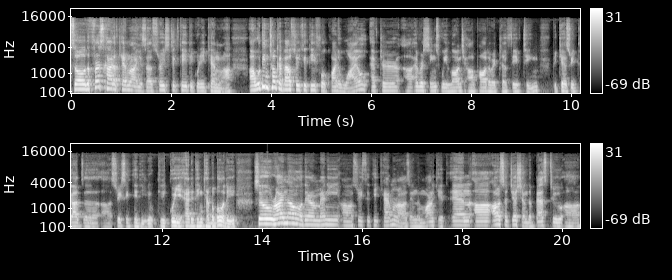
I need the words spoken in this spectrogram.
So the first kind of camera is a 360 degree camera. Uh, we've been talking about 360 for quite a while after uh, ever since we launched our PowerDirector 15 because we got the uh, 360 degree editing capability. So right now there are many uh, 360 cameras in the market, and uh, our suggestion the best to uh,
